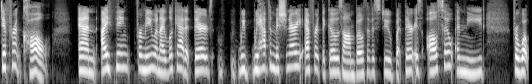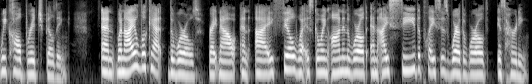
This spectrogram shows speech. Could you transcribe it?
different call. And I think for me, when I look at it, there's we we have the missionary effort that goes on, both of us do, but there is also a need for what we call bridge building. And when I look at the world right now and I feel what is going on in the world and I see the places where the world is hurting,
